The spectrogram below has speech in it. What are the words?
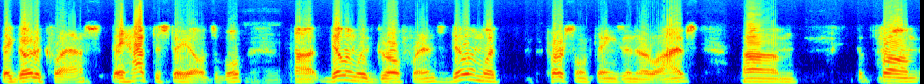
they go to class, they have to stay eligible, mm-hmm. uh, dealing with girlfriends, dealing with personal things in their lives, um, from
